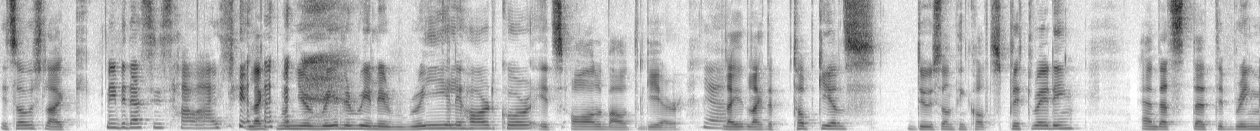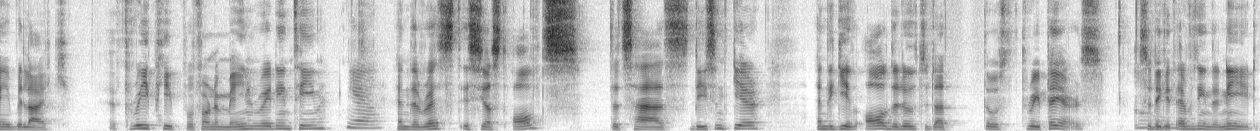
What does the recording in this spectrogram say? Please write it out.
it's always like Maybe that's just how I feel. like when you're really really really hardcore, it's all about gear. yeah, Like like the top guilds do something called split raiding and that's that they bring maybe like three people from the main raiding team yeah, and the rest is just alts that has decent gear and they give all the loot to that those three players so they get Oh. everything they need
